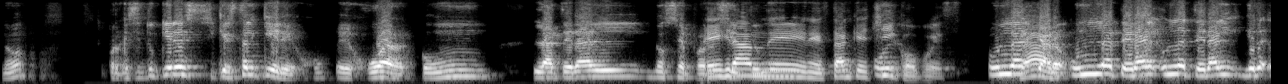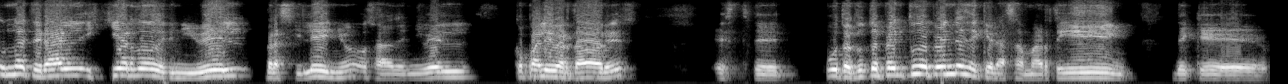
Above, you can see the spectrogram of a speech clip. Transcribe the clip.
¿no? Porque si tú quieres, si Cristal quiere eh, jugar con un lateral, no sé, por Es decirte, grande un- en estanque un- chico, pues. un, la- Claro. claro, un lateral, un lateral, un lateral izquierdo de nivel brasileño, o sea, de nivel Copa Libertadores, este, puta, tú, tú dependes de que la San Martín, de que,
